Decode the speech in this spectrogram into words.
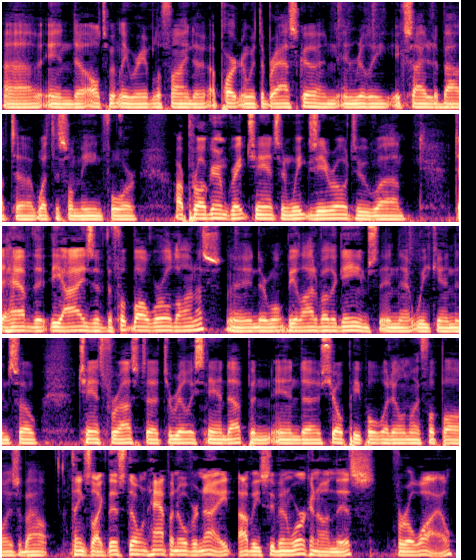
uh, and uh, ultimately we're able to find a, a partner with Nebraska, and, and really excited about uh, what this will mean for our program. Great chance in week zero to. To have the, the eyes of the football world on us, and there won't be a lot of other games in that weekend, and so chance for us to, to really stand up and, and uh, show people what Illinois football is about. things like this don't happen overnight. Obviously, been working on this for a while.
